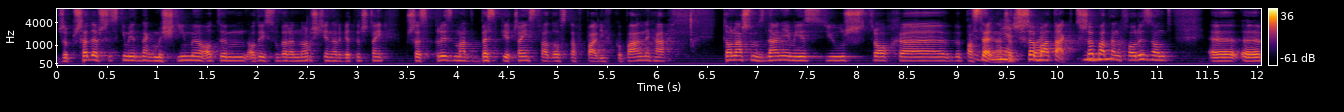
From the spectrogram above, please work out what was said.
że przede wszystkim jednak myślimy o, tym, o tej suwerenności energetycznej przez pryzmat bezpieczeństwa dostaw paliw kopalnych, a to naszym zdaniem jest już trochę pase. Znaczy, trzeba tak, trzeba mhm. ten horyzont e, e,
